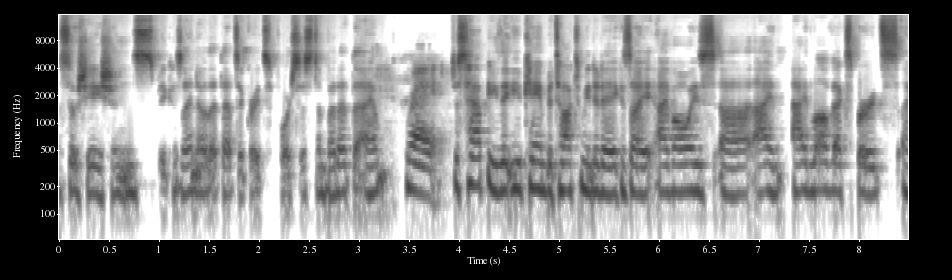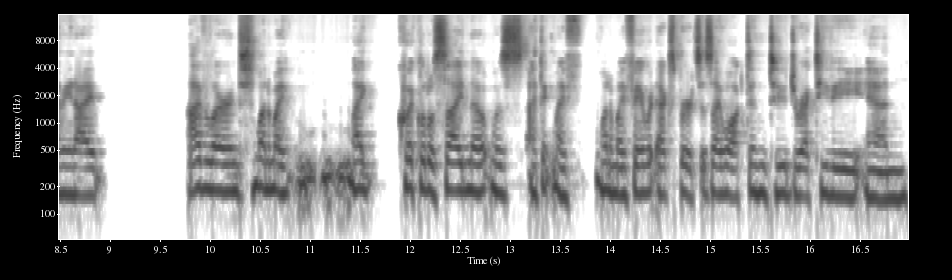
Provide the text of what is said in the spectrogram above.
associations because I know that that's a great support system. But at the, I'm right just happy that you came to talk to me today because I I've always uh, I I love experts. I mean I I've learned one of my my quick little side note was I think my one of my favorite experts is I walked into Directv and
